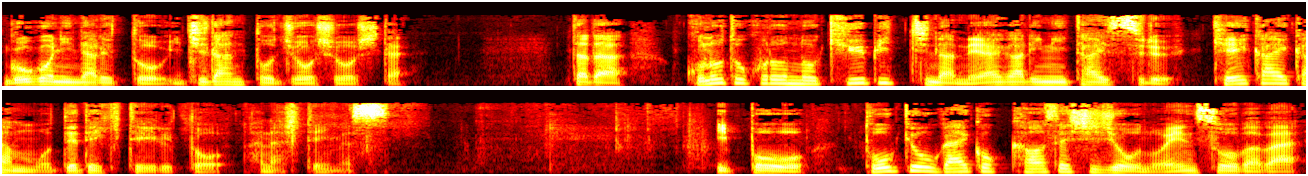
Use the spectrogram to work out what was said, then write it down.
午後になると一段と上昇した。ただ、このところの急ピッチな値上がりに対する警戒感も出てきていると話しています。一方、東京外国為替市場の円相場は、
